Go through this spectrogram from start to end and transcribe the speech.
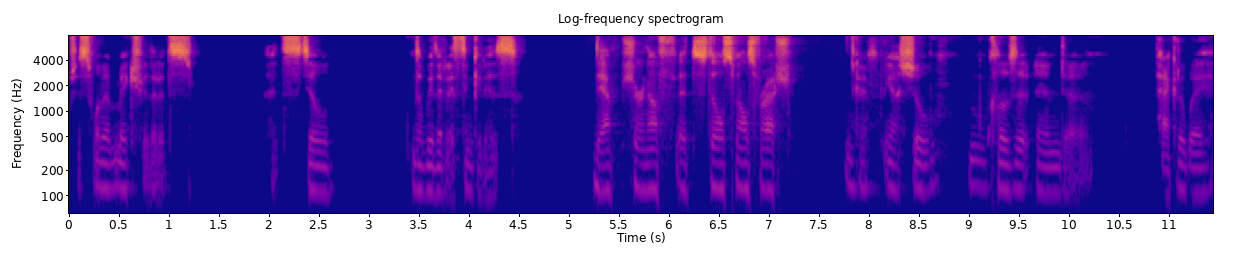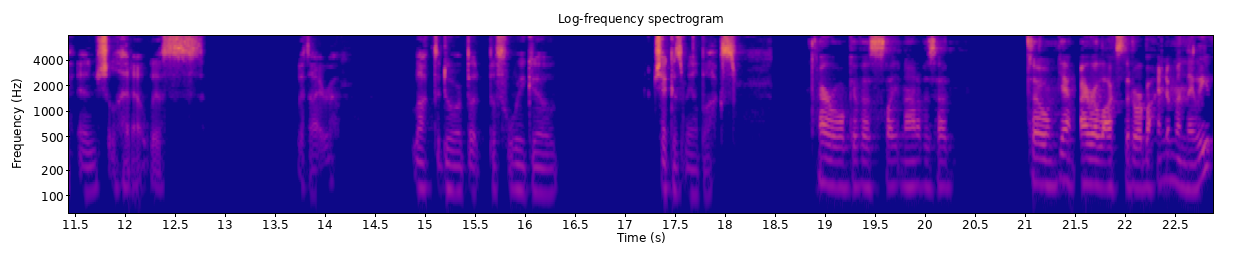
Just want to make sure that it's it's still the way that I think it is. Yeah, sure enough, it still smells fresh. Okay. Yeah, she'll close it and uh, pack it away, and she'll head out with with Ira. Lock the door, but before we go, check his mailbox. Ira will give a slight nod of his head. So yeah, Ira locks the door behind him when they leave,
